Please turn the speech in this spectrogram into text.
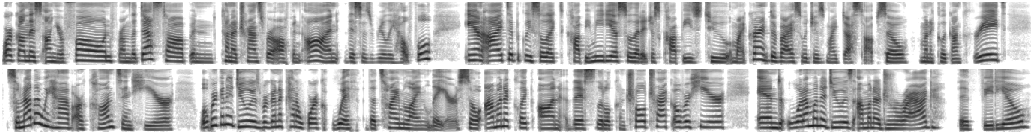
work on this on your phone from the desktop and kind of transfer off and on, this is really helpful. And I typically select copy media so that it just copies to my current device, which is my desktop. So I'm going to click on create. So now that we have our content here, what we're going to do is we're going to kind of work with the timeline layer. So I'm going to click on this little control track over here. And what I'm going to do is I'm going to drag the video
